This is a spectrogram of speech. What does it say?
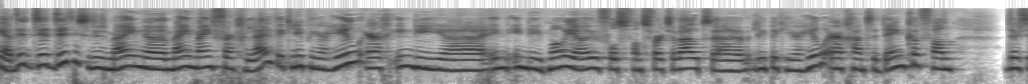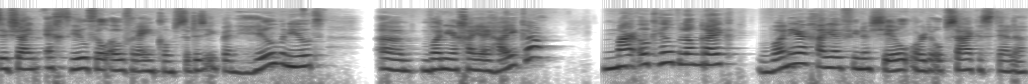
Nou ja, dit, dit, dit is dus mijn, uh, mijn, mijn vergelijk. Ik liep hier heel erg in die, uh, in, in die mooie heuvels van het Zwarte Woud. Uh, liep ik hier heel erg aan te denken van... Er, er zijn echt heel veel overeenkomsten. Dus ik ben heel benieuwd. Ehm, wanneer ga jij hiken? Maar ook heel belangrijk, wanneer ga jij financieel orde op zaken stellen?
